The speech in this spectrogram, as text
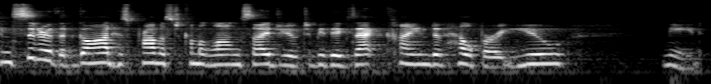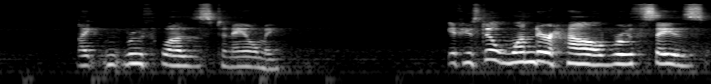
Consider that God has promised to come alongside you to be the exact kind of helper you need, like Ruth was to Naomi. If you still wonder how Ruth says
